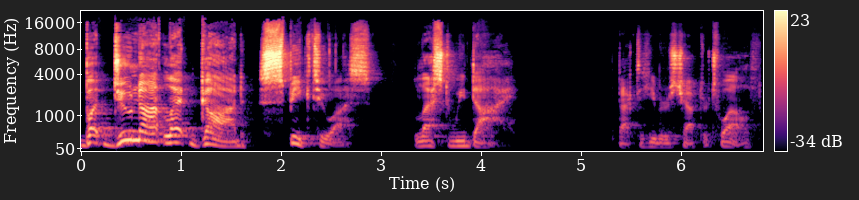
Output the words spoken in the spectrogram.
but do not let God speak to us, lest we die. Back to Hebrews chapter 12.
